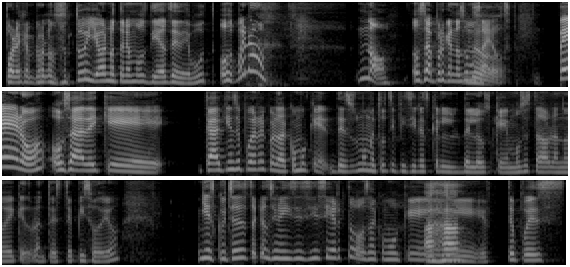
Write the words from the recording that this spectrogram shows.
por ejemplo, nosotros tú y yo no tenemos días de debut, o bueno, no, o sea, porque no somos No. pero, o sea, de que cada quien se puede recordar como que de esos momentos difíciles que, de los que hemos estado hablando de que durante este episodio. Y escuchas esta canción y dices, sí es cierto, o sea, como que Ajá. te puedes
